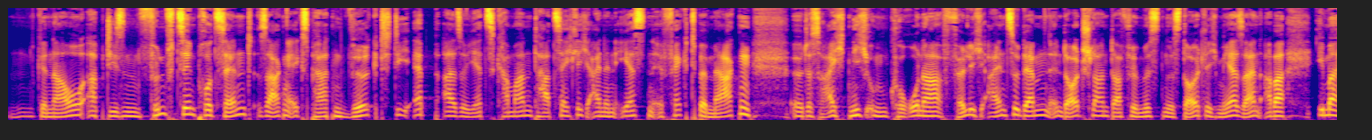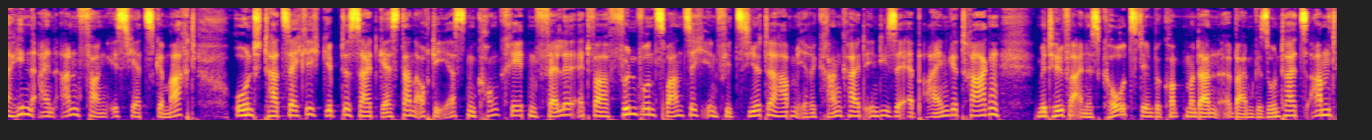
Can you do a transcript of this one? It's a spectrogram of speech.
Genau, ab diesen 15 Prozent, sagen Experten, wirkt die App. Also jetzt kann man tatsächlich einen ersten Effekt bemerken. Äh, das reicht nicht, um Corona völlig einzudämmen in Deutschland. Dafür müssten es deutlich mehr sein. Aber immerhin ein Anfang ist jetzt gemacht. Und tatsächlich gibt es seit gestern auch die ersten konkreten Fälle. Etwa 25 Infizierte haben ihre Krankheit in diese App eingetragen. Mithilfe eines Codes, den bekommt man dann äh, beim Gesundheitsamt.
